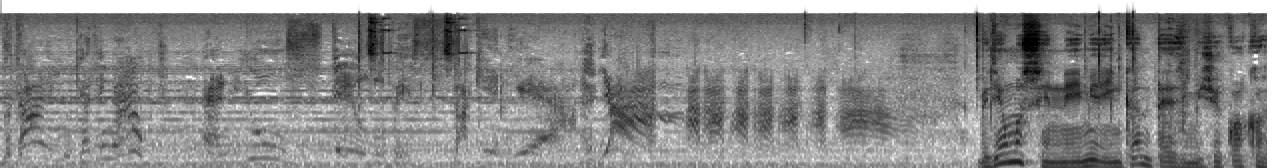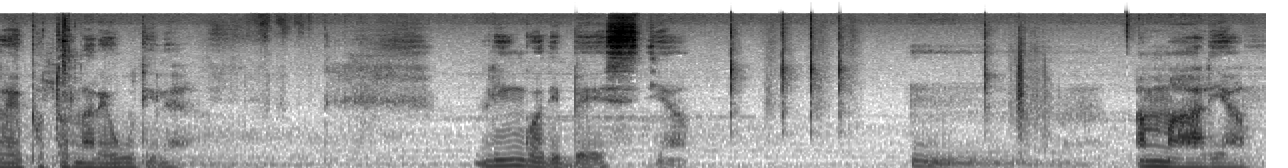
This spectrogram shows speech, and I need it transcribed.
But I'm getting out, and you'll still be stuck in here. Yeah! Vediamo se nei miei incantesimi c'è qualcosa che può tornare utile. Lingua di bestia. Mm. Ammalia.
